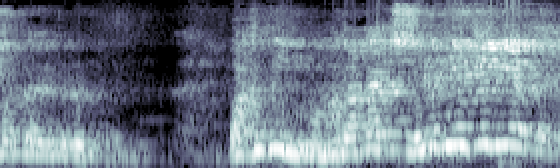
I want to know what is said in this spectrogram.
সরকারের বিরুদ্ধে। অর্থাৎ এই মালাটা ছেড়ে দিয়েছে বিএসএফ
